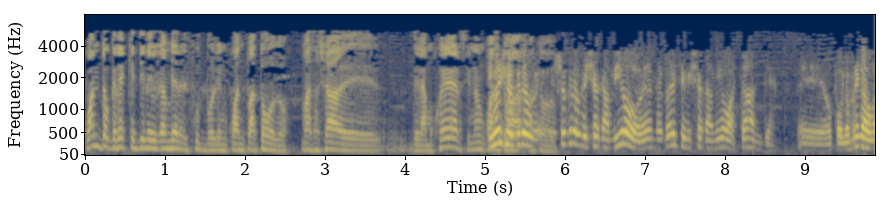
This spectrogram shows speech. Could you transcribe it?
cuánto crees que tiene que cambiar el fútbol en cuanto a todo más allá de, de la mujer sino en cuanto Igual yo a, creo, a todo yo creo que ya cambió, ¿eh? me parece que ya cambió bastante, eh, o por lo menos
